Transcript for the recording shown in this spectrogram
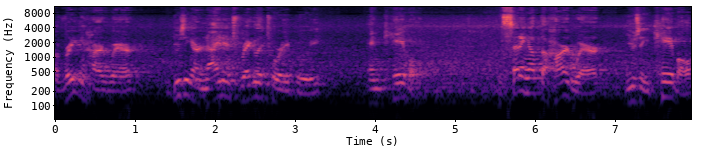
of rigging hardware using our 9-inch regulatory buoy and cable. In setting up the hardware using cable,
